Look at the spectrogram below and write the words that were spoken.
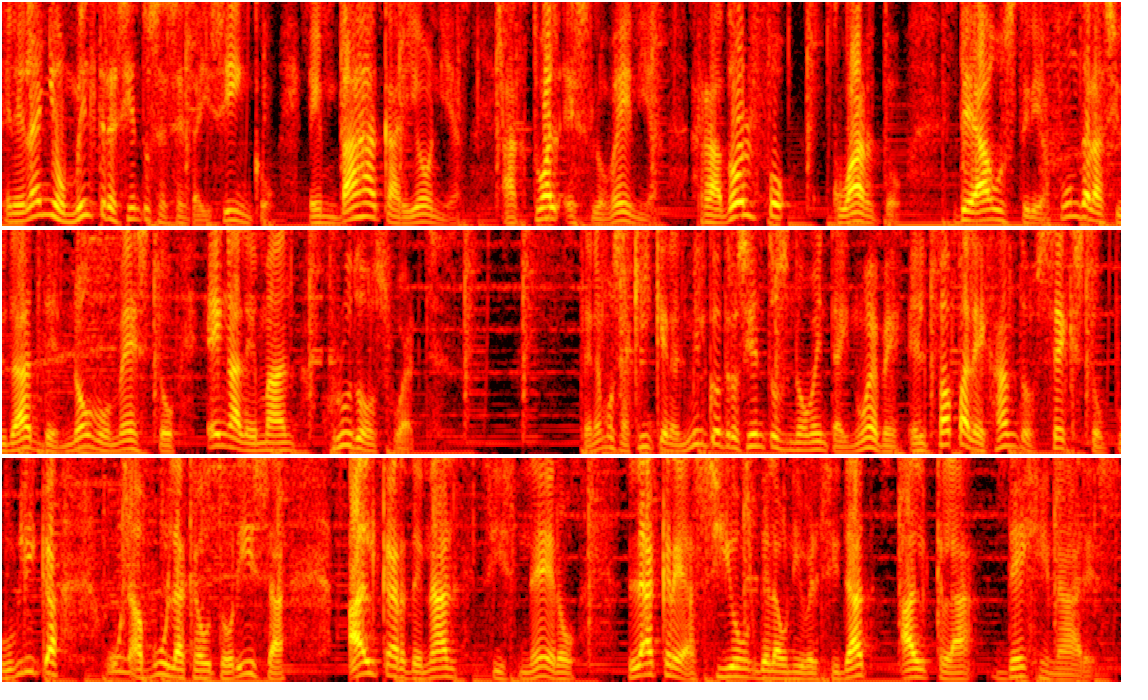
En el año 1365, en Baja Carionia, actual Eslovenia, Radolfo IV de Austria funda la ciudad de Novo Mesto en alemán Rudolfswerth. Tenemos aquí que en el 1499 el Papa Alejandro VI publica una bula que autoriza al cardenal Cisnero la creación de la Universidad Alclá de Genares.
